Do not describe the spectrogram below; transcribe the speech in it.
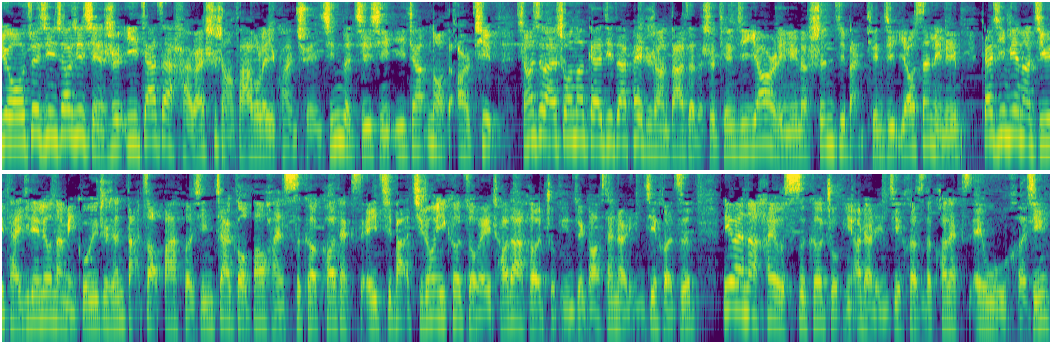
有最新消息显示，一加在海外市场发布了一款全新的机型一加 Note 二 T。详细来说呢，该机在配置上搭载的是天玑幺二零零的升级版天玑幺三零零。该芯片呢基于台积电六纳米工艺制成打造，八核心架构，包含四颗 Cortex A 七八，其中一颗作为超大核，主频最高三点零 G 赫兹。另外呢还有四颗主频二点零 G 赫兹的 Cortex A 五五核心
